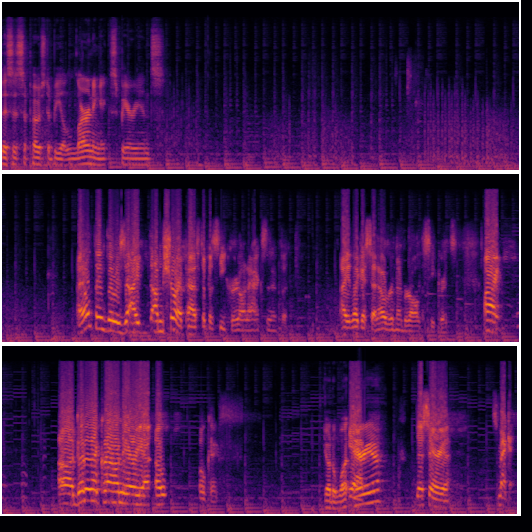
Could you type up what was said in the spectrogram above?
This is supposed to be a learning experience. Think there was. I, I'm sure I passed up a secret on accident, but I, like I said, I don't remember all the secrets. All right, uh, go to that crown area. Oh, okay, Go to what Yeah. area? this area. Smack it.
